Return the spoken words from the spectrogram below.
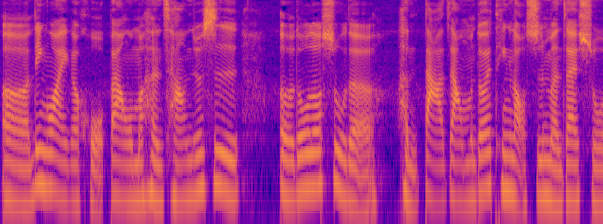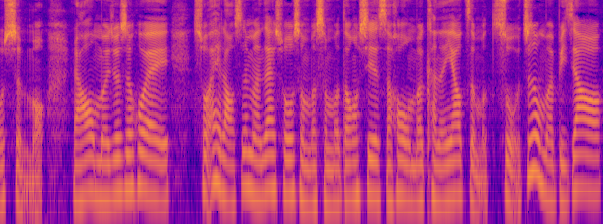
呃另外一个伙伴，我们很常就是。耳朵都竖的很大，这样我们都会听老师们在说什么，然后我们就是会说，哎、欸，老师们在说什么什么东西的时候，我们可能要怎么做？就是我们比较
